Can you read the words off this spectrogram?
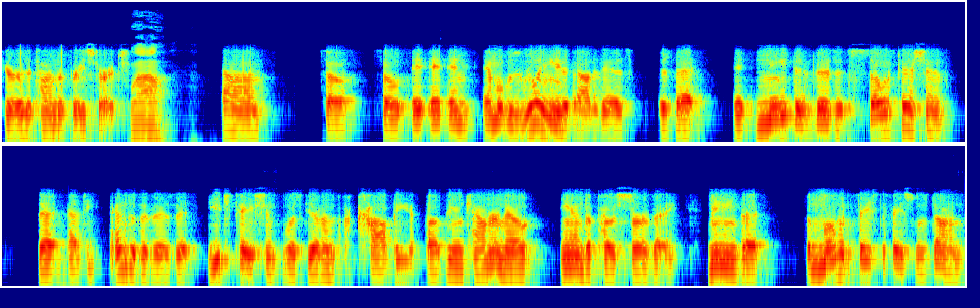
period of time of research. wow Um, so, so, it, it, and and what was really neat about it is is that it made the visit so efficient that at the end of the visit, each patient was given a copy of the encounter note and a post survey, meaning that the moment face to face was done,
